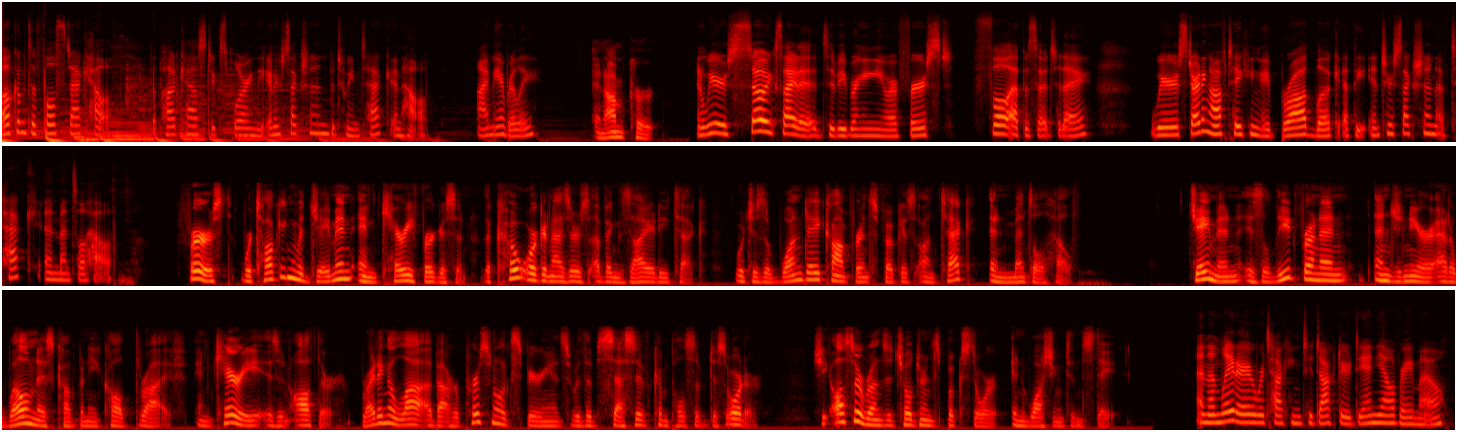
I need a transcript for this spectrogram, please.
Welcome to Full Stack Health, the podcast exploring the intersection between tech and health. I'm Amberly. And I'm Kurt. And we are so excited to be bringing you our first full episode today. We're starting off taking a broad look at the intersection of tech and mental health. First, we're talking with Jamund and Carrie Ferguson, the co organizers of Anxiety Tech, which is a one day conference focused on tech and mental health. Jamund is the lead front end engineer at a wellness company called Thrive, and Carrie is an author, writing a lot about her personal experience with obsessive compulsive disorder. She also runs a children's bookstore in Washington state. And then later, we're talking to Dr. Danielle Ramo,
